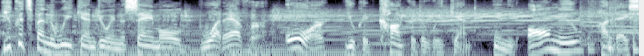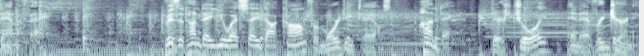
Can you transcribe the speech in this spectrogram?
You could spend the weekend doing the same old whatever, or you could conquer the weekend in the all-new Hyundai Santa Fe. Visit HyundaiUSA.com for more details. Hyundai, there's joy in every journey.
